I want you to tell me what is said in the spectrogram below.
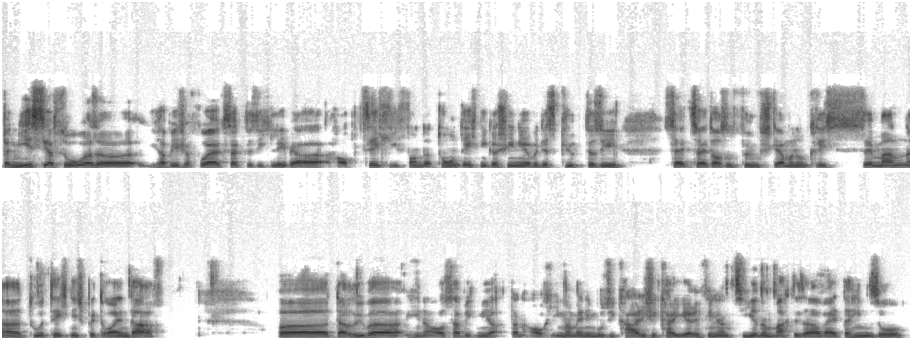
Bei mir ist ja so, also ich habe eh schon vorher gesagt, dass ich lebe ja hauptsächlich von der Tontechniker-Schiene, aber das Glück, dass ich seit 2005 Stermann und Grissemann äh, tourtechnisch betreuen darf. Äh, darüber hinaus habe ich mir dann auch immer meine musikalische Karriere finanziert und mache das auch weiterhin so.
